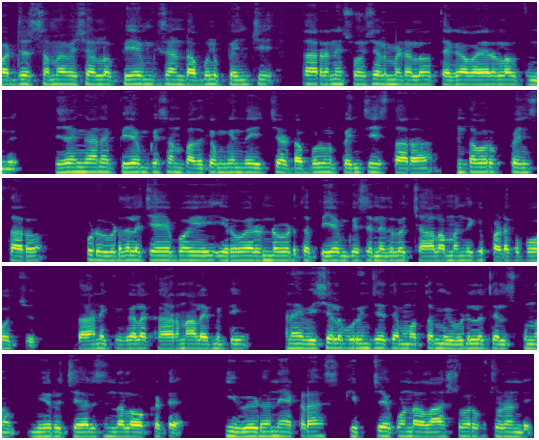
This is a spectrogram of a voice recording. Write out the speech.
బడ్జెట్ సమావేశాల్లో పీఎం కిసాన్ డబ్బులు పెంచి ఇస్తారని సోషల్ మీడియాలో తెగ వైరల్ అవుతుంది. నిజంగానే పీఎం కిసాన్ పథకం కింద ఇచ్చే డబ్బులను పెంచి ఇస్తారా? ఎంతవరకు పెంచుతారో? ఇప్పుడు విడుదల చేయబోయే ఇరవై రెండు విడత పీఎం కిసాన్ నిధులు చాలా మందికి పడకపోవచ్చు. దానికి గల కారణాలు ఏమిటి అనే విషయాల గురించి అయితే మొత్తం ఈ వీడియోలో తెలుసుకుందాం. మీరు చేయాల్సిందలో ఒక్కటే. ఈ వీడియోని ఎక్కడ స్కిప్ చేయకుండా లాస్ట్ వరకు చూడండి.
